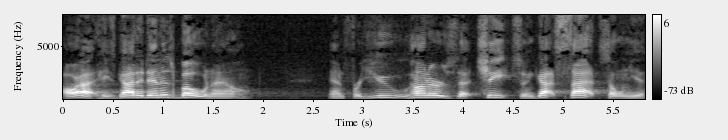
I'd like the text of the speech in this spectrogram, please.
all right, he's got it in his bow now. And for you hunters that cheats and got sights on your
